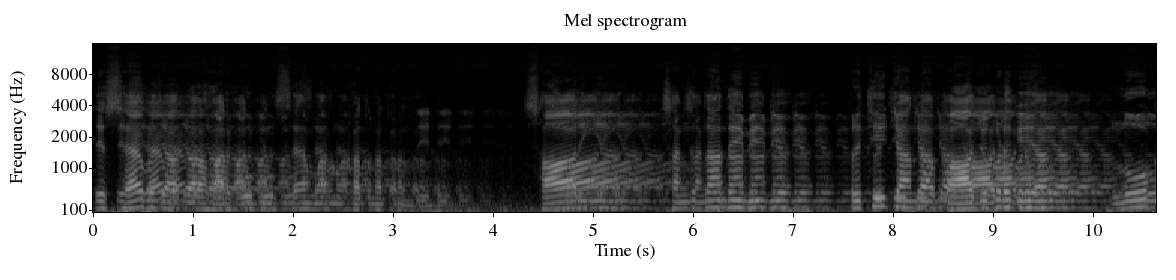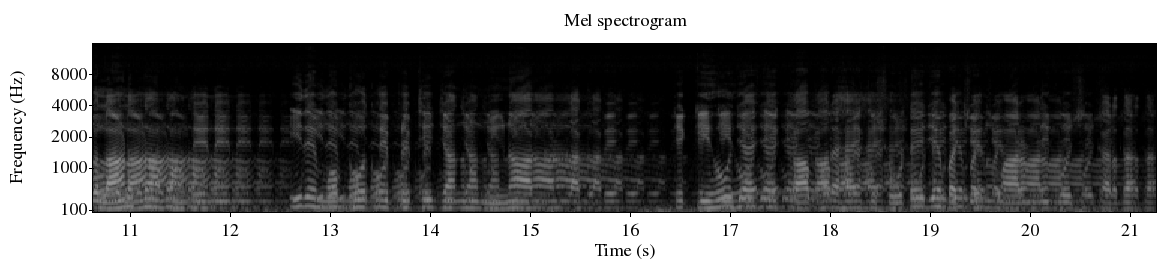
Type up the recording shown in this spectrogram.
ਤੇ ਸਹਿਬਜ਼ਾਦਾ ਹਰਗੋਬਿੰਦ ਸਾਹਿਬ ਨੂੰ ਖਤਮ ਕਰਨ ਦੇ ਲਈ ਸਾਰੀਆਂ ਸੰਗਤਾਂ ਦੇ ਵਿੱਚ ਪ੍ਰਿਥੀ ਚੰਦ ਦਾ ਬਾਜ ਉਗੜ ਗਿਆ। ਲੋਕ ਲਾਣਤਾਂ ਪਾਉਂਦੇ ਨੇ। ਇਹਦੇ ਮੁੱਖ ਉੱਤੇ ਪ੍ਰਿਥੀ ਚੰਦ ਨੂੰ ਮੀਣਾ ਆਖਣ ਲੱਗ ਪਏ ਕਿ ਕਿਹੋ ਜਿਹਾ ਇਹ ਕਾਫਰ ਹੈ ਇੱਕ ਛੋਟੇ ਜਿਹੇ ਬੱਚੇ ਨੂੰ ਮਾਰਨ ਦੀ ਕੋਸ਼ਿਸ਼ ਕਰਦਾ।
